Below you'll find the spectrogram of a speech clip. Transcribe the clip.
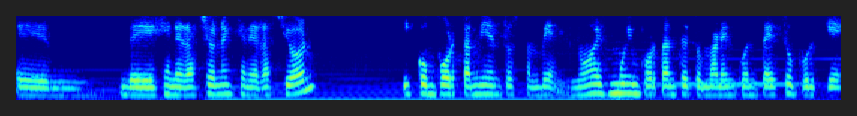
em, de generación en generación y comportamientos también, ¿no? Es muy importante tomar en cuenta eso porque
